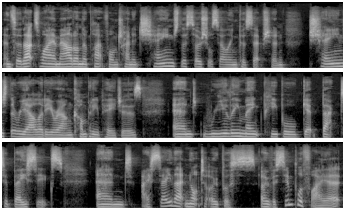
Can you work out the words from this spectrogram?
And so that's why I'm out on the platform trying to change the social selling perception, change the reality around company pages, and really make people get back to basics. And I say that not to oversimplify it,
